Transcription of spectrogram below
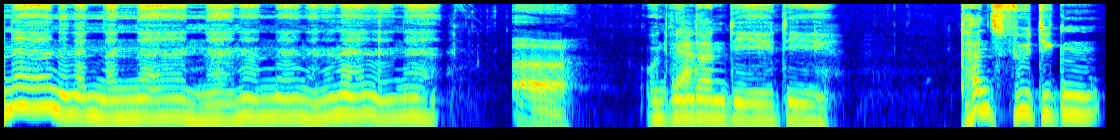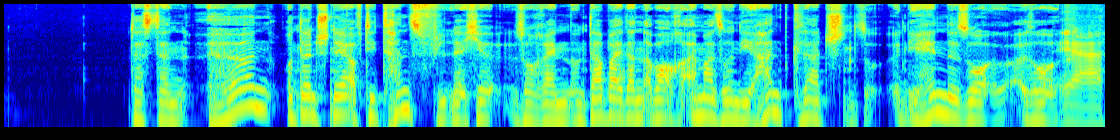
na, na, na, na, na, na, na, na, na, na, na. Äh, Und wenn Ja. dann die, die Tanzwütigen das dann hören und dann schnell auf die Tanzfläche so rennen und dabei dann aber auch einmal so in die Hand klatschen, so in die Hände so, also, Ja, ja,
